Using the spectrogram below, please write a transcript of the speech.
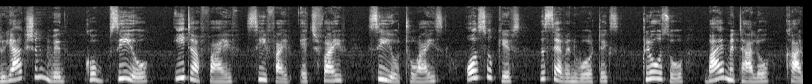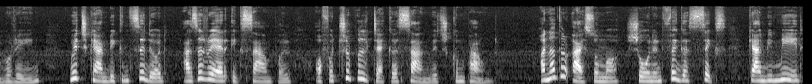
reaction with CO eta 5 C5H5 CO twice also gives the 7 vertex closo bimetallocarborane which can be considered as a rare example of a triple decker sandwich compound. Another isomer shown in figure 6 can be made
